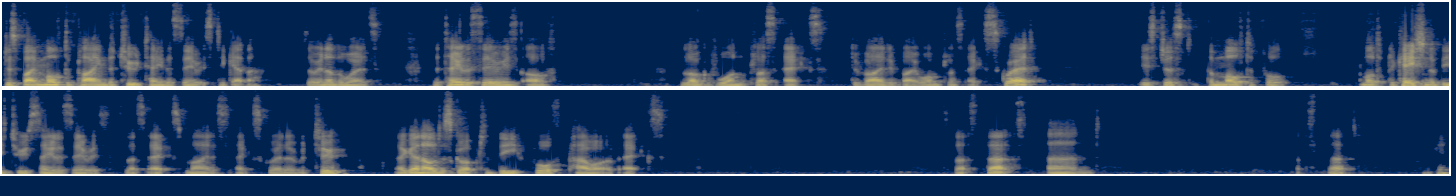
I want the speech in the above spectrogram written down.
just by multiplying the two Taylor series together. So in other words, the Taylor series of log of 1 plus x divided by 1 plus x squared is just the multiple multiplication of these two Taylor series. So that's x minus x squared over 2. Again, I'll just go up to the fourth power of x. So that's that, and that's that. Okay,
